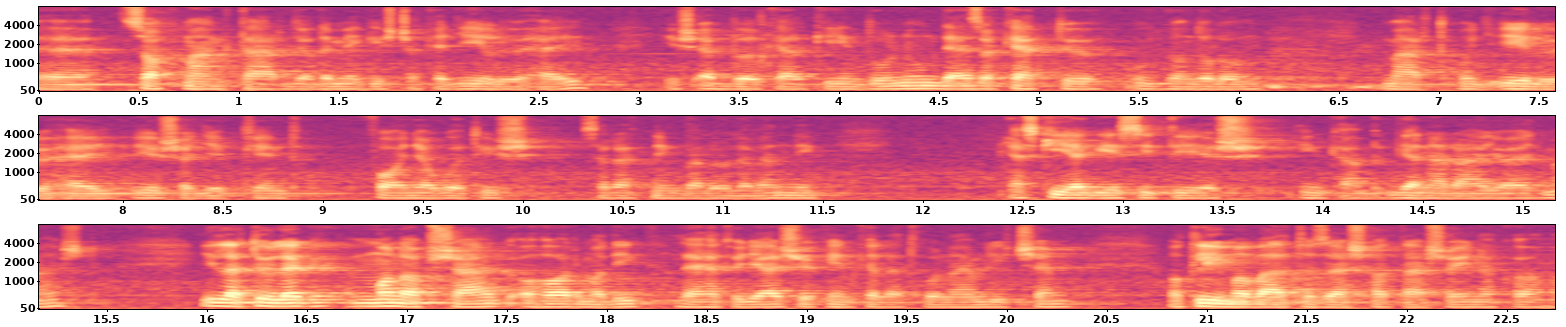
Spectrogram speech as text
e, szakmánk tárgya, de mégiscsak egy élőhely, és ebből kell kiindulnunk, de ez a kettő úgy gondolom, mert hogy élőhely és egyébként faanyagot is szeretnénk belőle venni, ez kiegészíti és inkább generálja egymást. Illetőleg manapság a harmadik, lehet, hogy elsőként kellett volna említsem, a klímaváltozás hatásainak a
